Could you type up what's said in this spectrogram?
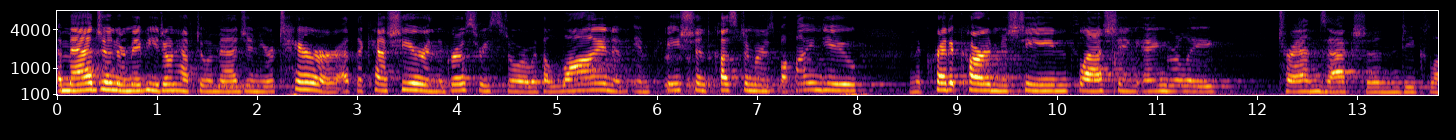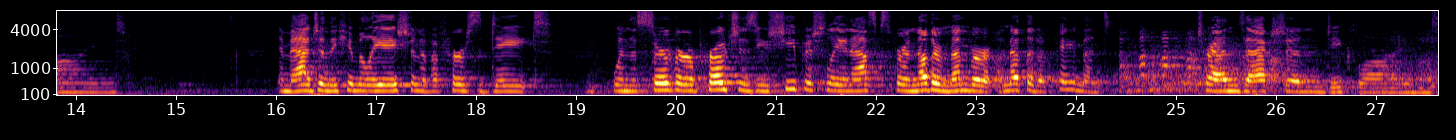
imagine, or maybe you don't have to imagine, your terror at the cashier in the grocery store with a line of impatient customers behind you and the credit card machine flashing angrily, transaction declined. Imagine the humiliation of a first date when the server approaches you sheepishly and asks for another member, method of payment. Transaction declined.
